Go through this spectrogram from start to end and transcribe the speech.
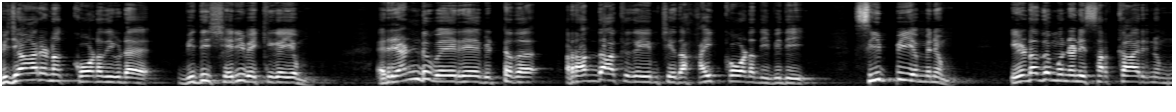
വിചാരണ കോടതിയുടെ വിധി ശരിവെക്കുകയും രണ്ടുപേരെ വിട്ടത് റദ്ദാക്കുകയും ചെയ്ത ഹൈക്കോടതി വിധി സി പി എമ്മിനും ഇടതുമുന്നണി സർക്കാരിനും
